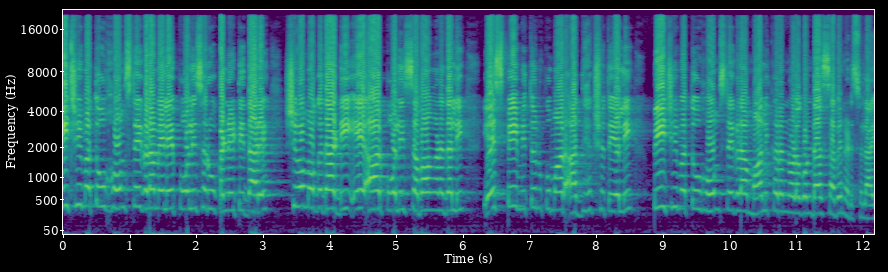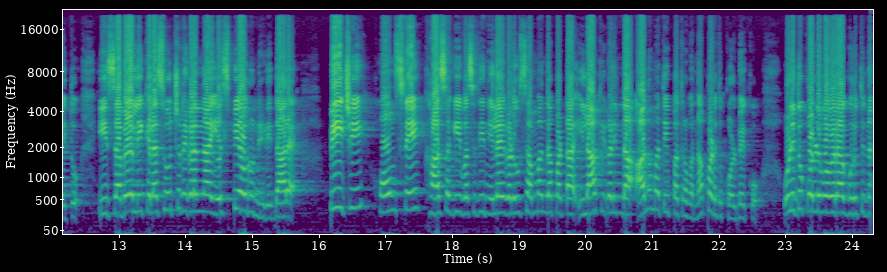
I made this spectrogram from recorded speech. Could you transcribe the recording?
ಪಿಜಿ ಮತ್ತು ಹೋಮ್ ಸ್ಟೇಗಳ ಮೇಲೆ ಪೊಲೀಸರು ಕಣ್ಣಿಟ್ಟಿದ್ದಾರೆ. ಶಿವಮೊಗ್ಗದ ಡಿಎಆರ್ ಪೊಲೀಸ್ ಸಭಾಂಗಣದಲ್ಲಿ ಎಸ್ಪಿ ಮಿಥುನ್ ಕುಮಾರ್ ಅಧ್ಯಕ್ಷತೆಯಲ್ಲಿ ಪಿಜಿ ಮತ್ತು ಹೋಮ್ ಸ್ಟೇಗಳ ಮಾಲೀಕರನ್ನೊಳಗೊಂಡ ಸಭೆ ನಡೆಸಲಾಯಿತು. ಈ ಸಭೆಯಲ್ಲಿ ಕೆಲ ಸೂಚನೆಗಳನ್ನ ಎಸ್ಪಿ ಅವರು ನೀಡಿದ್ದಾರೆ. ಪಿಜಿ ಹೋಮ್ ಸ್ಟೇ ಖಾಸಗಿ ವಸತಿ ನಿಲಯಗಳು ಸಂಬಂಧಪಟ್ಟ ಇಲಾಖೆಗಳಿಂದ ಅನುಮತಿ ಪತ್ರವನ್ನು ಪಡೆದುಕೊಳ್ಬೇಕು. ಉಳಿದುಕೊಳ್ಳುವವರ ಗುರುತಿನ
